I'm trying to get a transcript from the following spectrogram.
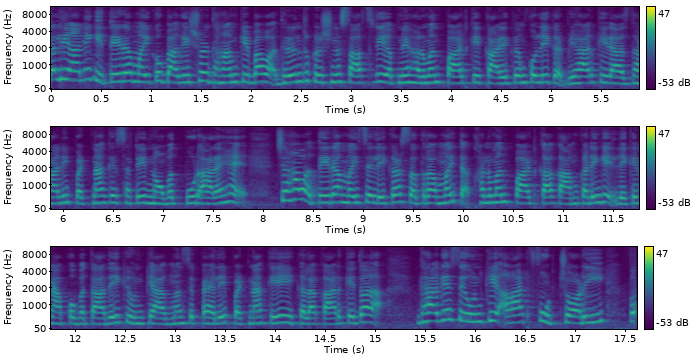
कल यानी कि 13 मई को बागेश्वर धाम के बाबा धीरेन्द्र कृष्ण शास्त्री अपने हनुमंत पाठ के कार्यक्रम को लेकर बिहार की राजधानी पटना के सटे नौबतपुर आ रहे हैं, जहाँ वह 13 मई से लेकर 17 मई तक हनुमंत पाठ का काम करेंगे। लेकिन आपको बता दें कि उनके आगमन से पहले पटना के एक कलाकार के द्वारा धागे से उनकी आठ फुट चौड़ी व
